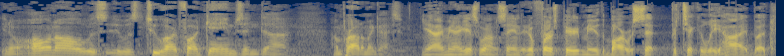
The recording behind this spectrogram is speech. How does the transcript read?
you know, all in all, it was it was two hard fought games, and uh, I'm proud of my guys. Yeah, I mean, I guess what I'm saying, you know, first period maybe the bar was set particularly high, but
